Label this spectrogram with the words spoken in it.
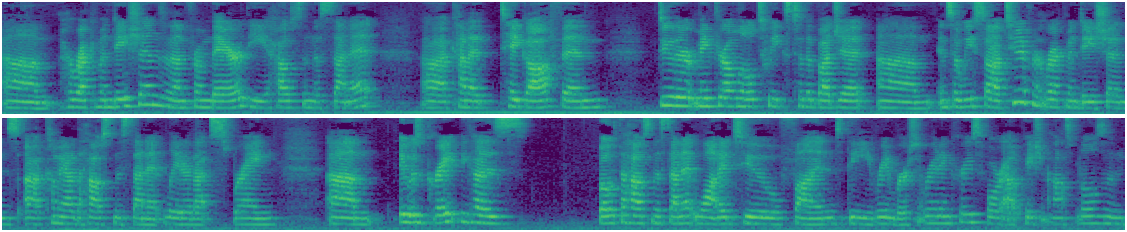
um, her recommendations, and then from there the House and the Senate uh, kind of take off and do their make their own little tweaks to the budget. Um, and so we saw two different recommendations uh, coming out of the House and the Senate later that spring. Um, it was great because both the House and the Senate wanted to fund the reimbursement rate increase for outpatient hospitals and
